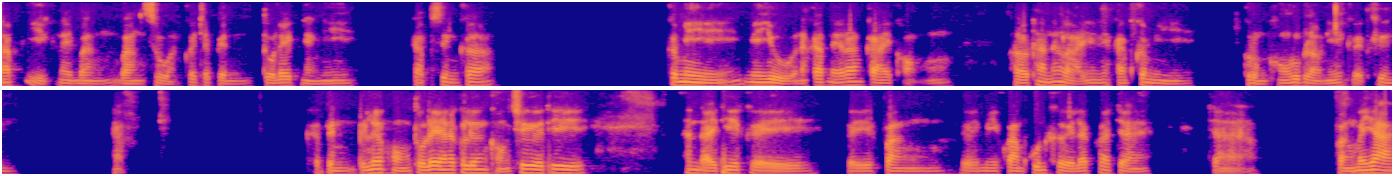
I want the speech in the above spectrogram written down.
นับอีกในบางบางส่วนก็จะเป็นตัวเลขอย่างนี้ครับ ซึ่งก็ ก็มีมีอยู่นะครับในร่างกายของเราท่านทั้งหลายนะครับ ก็มีกลุ่มของรูปเหล่านี้เกิดขึ้น ก็เป็นเป็นเรื่องของตัวเลขแล้วก็เรื่องของชื่อที่ท่านใดที่เคยเคยฟังเคยมีความคุ้นเคยแล้วก็จะจะฟังไม่ยาก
